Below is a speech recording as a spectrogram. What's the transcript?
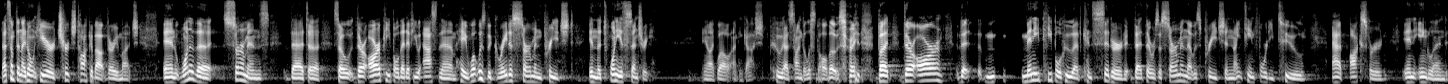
That's something I don't hear church talk about very much. And one of the sermons that, uh, so there are people that if you ask them, hey, what was the greatest sermon preached in the 20th century? And you're like, well, I mean, gosh, who has time to listen to all those, right? But there are the, many people who have considered that there was a sermon that was preached in 1942 at Oxford in England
